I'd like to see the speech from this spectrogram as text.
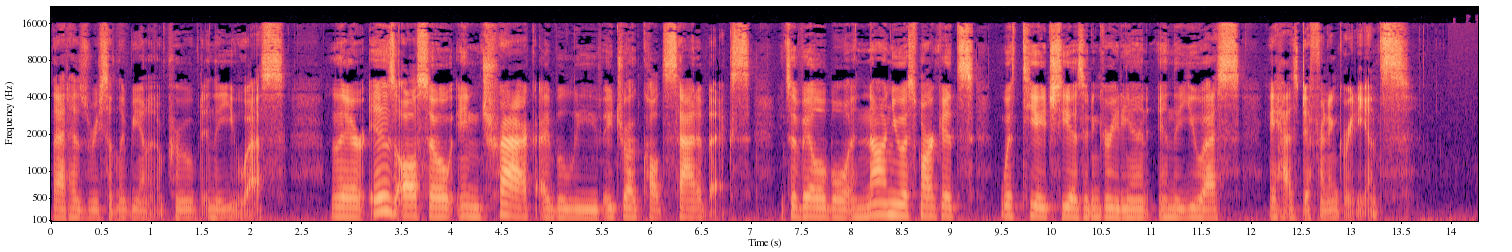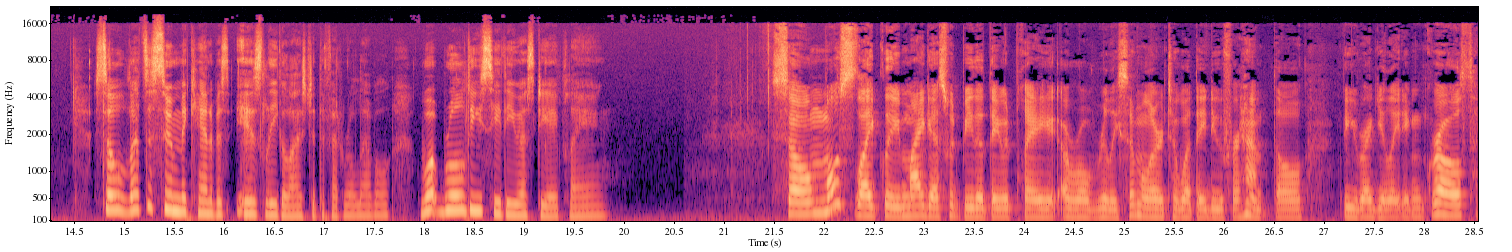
that has recently been approved in the US. There is also in track, I believe, a drug called Sativex. It's available in non US markets with THC as an ingredient. In the US, it has different ingredients. So let's assume that cannabis is legalized at the federal level. What role do you see the USDA playing? So, most likely, my guess would be that they would play a role really similar to what they do for hemp. They'll be regulating growth,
